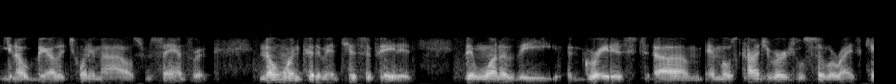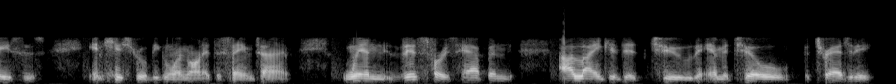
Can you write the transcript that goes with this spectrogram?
you know barely 20 miles from Sanford, no one could have anticipated that one of the greatest um, and most controversial civil rights cases in history will be going on at the same time. When this first happened, I likened it to the Emmett Till tragedy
